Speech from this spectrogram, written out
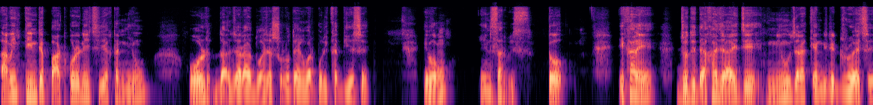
আমি তিনটে পার্ট করে নিয়েছি, একটা নিউ ওল্ড যারা দু হাজার ষোলোতে একবার পরীক্ষা দিয়েছে এবং ইন সার্ভিস তো এখানে যদি দেখা যায় যে নিউ যারা ক্যান্ডিডেট রয়েছে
